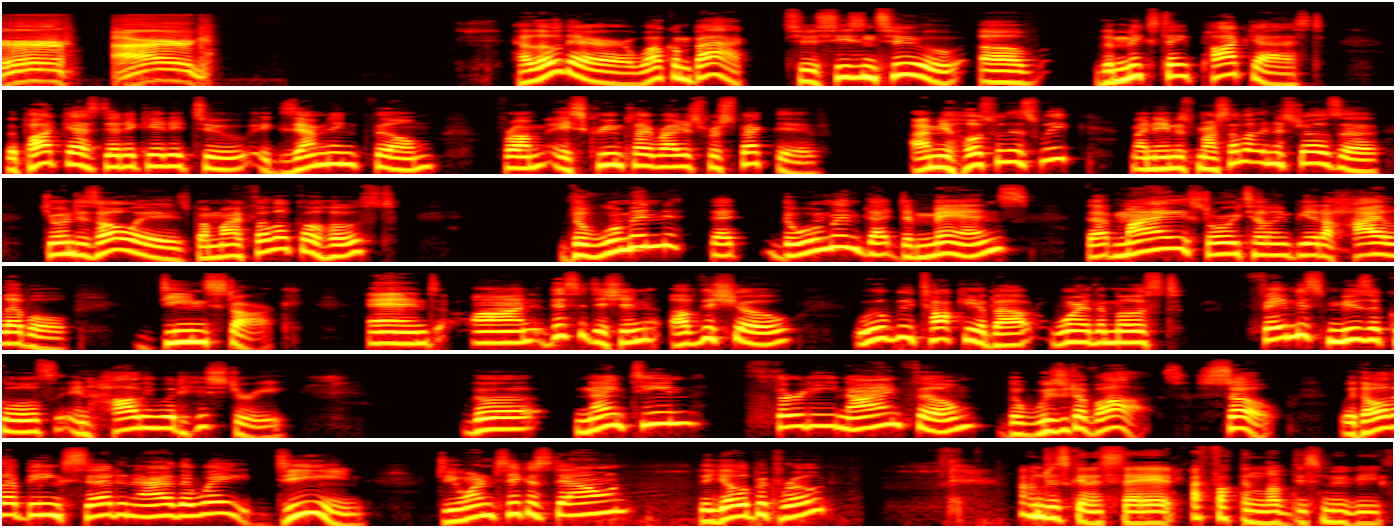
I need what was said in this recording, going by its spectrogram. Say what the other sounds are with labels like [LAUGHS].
Grr, arg. Hello there. Welcome back to season two of the Mixtape Podcast, the podcast dedicated to examining film from a screenplay writer's perspective. I'm your host for this week. My name is Marcelo Inestroza, joined as always by my fellow co-host, the woman that the woman that demands that my storytelling be at a high level, Dean Stark. And on this edition of the show, we'll be talking about one of the most famous musicals in Hollywood history. The 1939 film, The Wizard of Oz. So, with all that being said and out of the way, Dean, do you want to take us down the Yellow Brick Road? I'm just gonna say it. I fucking love this movie.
